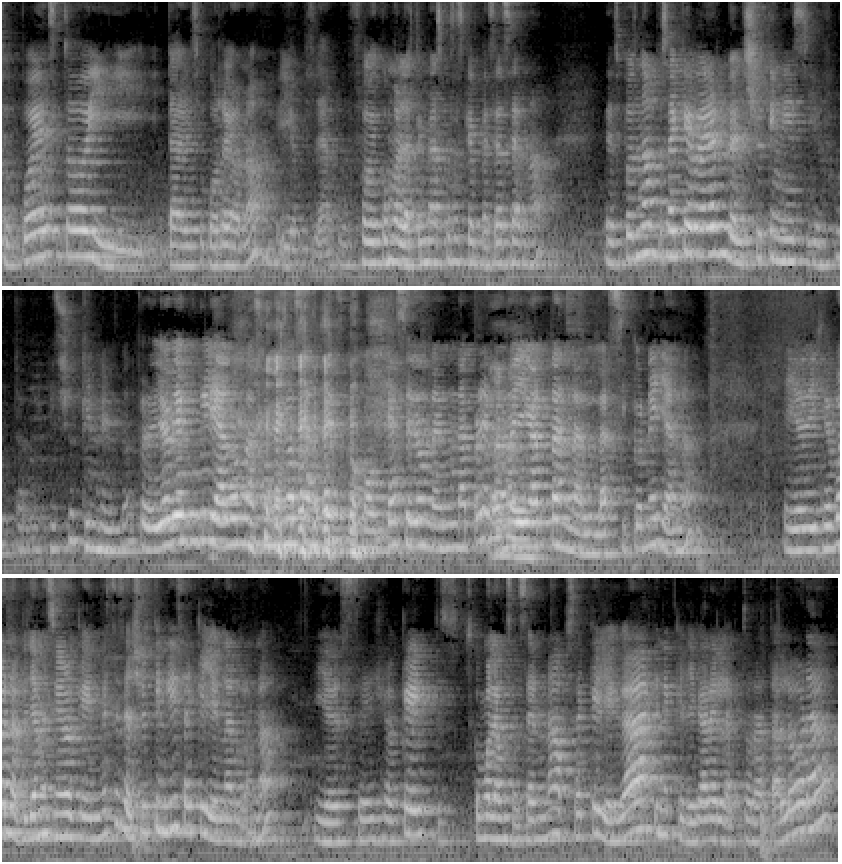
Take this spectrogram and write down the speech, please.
su puesto y, tal, su correo, ¿no? Y yo pues ya, fue como las primeras cosas que empecé a hacer, ¿no? Después, no, pues hay que ver el shooting list. Y yo, puta, ¿qué shooting list, no? Pero yo había googleado más o menos antes como qué hacer en una pre, para no llegar tan así con ella, ¿no? Y yo dije, bueno, pues ya me enseñaron que este es el shooting list, hay que llenarlo, ¿no? Y este, dije, ok, pues, ¿cómo le vamos a hacer? No, pues hay que llegar, tiene que llegar el actor a tal hora,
